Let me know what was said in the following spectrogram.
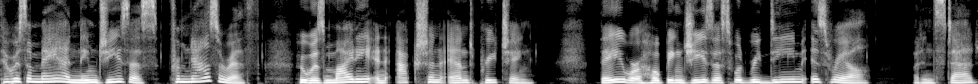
There was a man named Jesus from Nazareth who was mighty in action and preaching. They were hoping Jesus would redeem Israel, but instead,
